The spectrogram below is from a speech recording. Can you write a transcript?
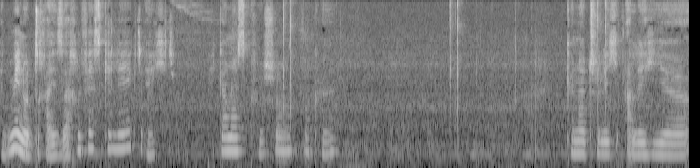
Hätten wir nur drei Sachen festgelegt? Echt? Pekanos Küche? Okay. Können natürlich alle hier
